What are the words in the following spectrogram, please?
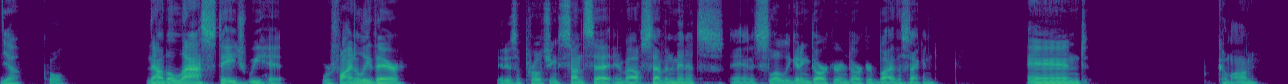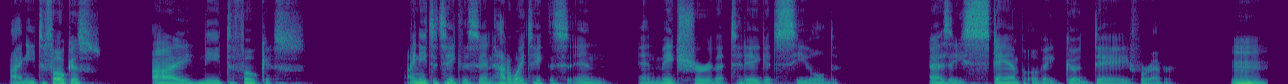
Yeah. Cool. Now, the last stage we hit, we're finally there. It is approaching sunset in about seven minutes, and it's slowly getting darker and darker by the second. And come on, I need to focus. I need to focus. I need to take this in. How do I take this in and make sure that today gets sealed as a stamp of a good day forever? Mm.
